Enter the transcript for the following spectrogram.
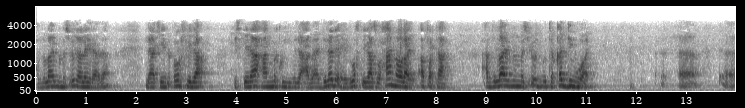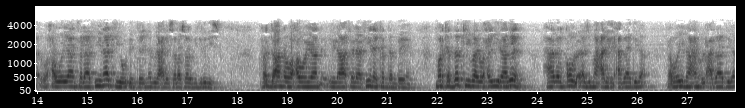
cabdullahi bni mascuuda la yihahdaa laakin curfiga istilaaxan markuu yimid oo cabaadilada ahayd waktigaas waxaa noolay afartan cabdullahi bni mascuud mutaqadim waay waxa weeyaan halaathiinaadkii u dhintay nabiga alayh salatu slam hijradiis raggaana waxa weeyaan ilaa halaaثiin ay ka dambeeyeen marka dadkiiba waxay yihaahdeen hada alqowl ajmac caleyhi alcabaadila rawaynaa canhu alcabaadila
